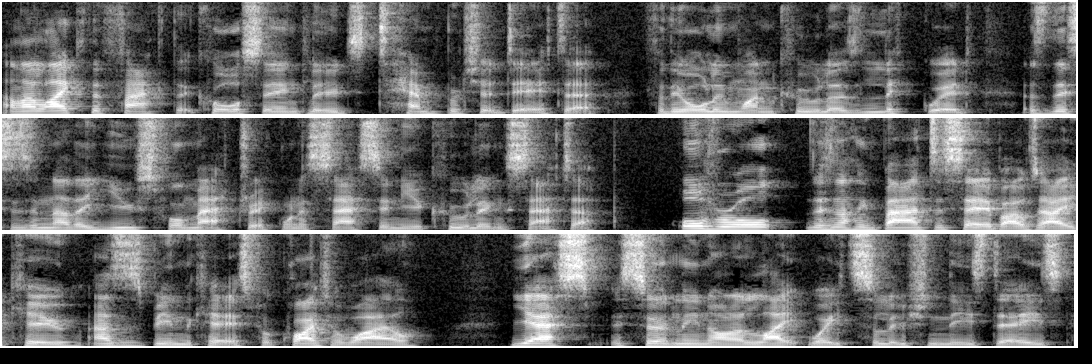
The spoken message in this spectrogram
and I like the fact that Corsair includes temperature data for the all-in-one cooler's liquid, as this is another useful metric when assessing your cooling setup. Overall, there's nothing bad to say about iCUE, as has been the case for quite a while. Yes, it's certainly not a lightweight solution these days,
